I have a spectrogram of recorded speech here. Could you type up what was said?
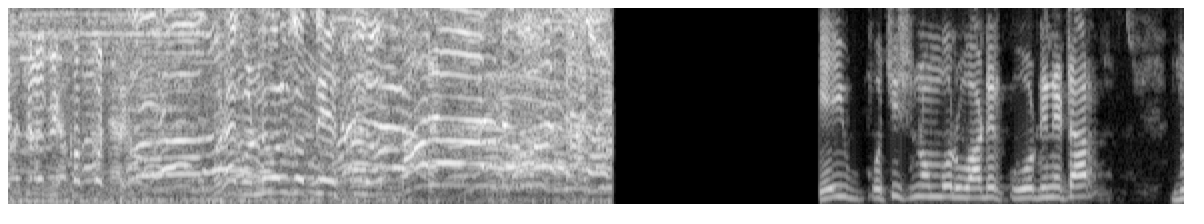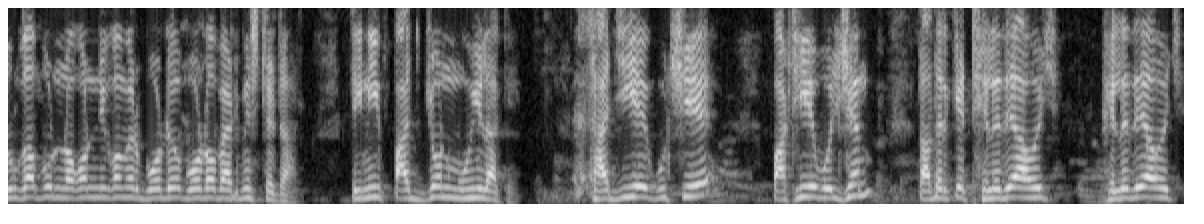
এসেছিল বিক্ষোভ করতে? ওরা গন্ডগোল করতে এসেছিল। এই পঁচিশ নম্বর ওয়ার্ডের কোঅর্ডিনেটর দুর্গাপুর নগর নিগমের বোর্ড বোর্ড অফ অ্যাডমিনিস্ট্রেটর তিনি পাঁচজন মহিলাকে সাজিয়ে গুছিয়ে পাঠিয়ে বলছেন তাদেরকে ঠেলে দেওয়া হয়েছে ফেলে দেওয়া হয়েছে।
